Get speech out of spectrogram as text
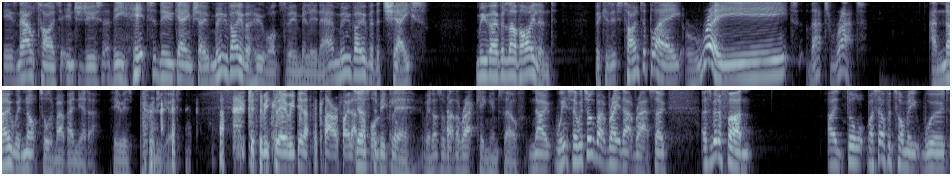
it is now time to introduce the hit new game show Move Over Who Wants to Be a Millionaire, Move Over The Chase, Move Over Love Island, because it's time to play Rate That Rat. And no, we're not talking about Ben Yedder, who is pretty good. Just to be clear, we did have to clarify that. Just to be clear, we're not talking about the Rat King himself. No, we so we're talking about Rate That Rat. So, as a bit of fun, I thought myself and Tommy would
